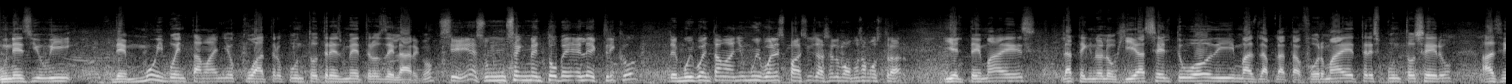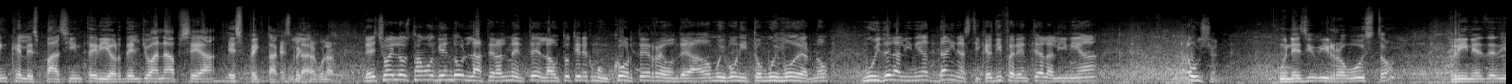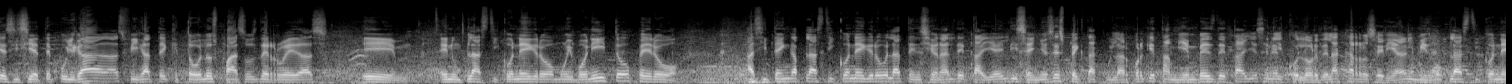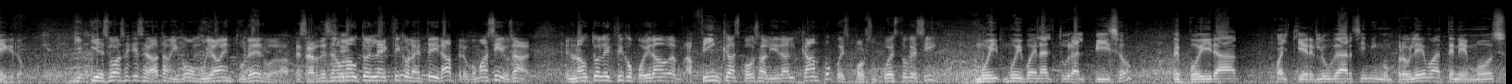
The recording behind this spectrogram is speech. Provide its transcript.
un SUV de muy buen tamaño, 4.3 metros de largo. Sí, es un segmento B eléctrico de muy buen tamaño, muy buen espacio, ya se lo vamos a mostrar. Y el tema es la tecnología Cell to Body más la plataforma E 3.0 hacen que el espacio interior del Yuan Up sea espectacular. Espectacular. De hecho, ahí lo estamos viendo lateralmente, el auto tiene como un corte redondeado muy bonito, muy moderno, muy de la línea Dynasty, que es diferente a la línea Ocean. Un SUV robusto, rines de 17 pulgadas, fíjate que todos los pasos de ruedas eh, en un plástico negro muy bonito, pero así tenga plástico negro, la atención al detalle del diseño es espectacular porque también ves detalles en el color de la carrocería en el mismo plástico negro. Y, eso hace que se vea también como muy aventurero, a pesar de ser un auto eléctrico, la gente dirá, pero ¿cómo así? O sea, en un auto eléctrico puedo ir a, a fincas, puedo salir al campo, pues por supuesto que sí. Muy, muy buena altura al piso, me puedo ir a cualquier lugar sin ningún problema. Tenemos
